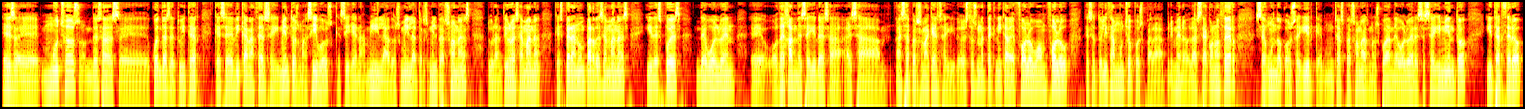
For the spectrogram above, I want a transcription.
es eh, muchos de esas eh, cuentas de Twitter que se dedican a hacer seguimientos masivos, que siguen a mil, a dos mil, a tres mil personas durante una semana, que esperan un par de semanas y después devuelven eh, o dejan de seguir a esa, a, esa, a esa persona que han seguido. Esto es una técnica de follow one follow que se utiliza mucho pues para primero darse a conocer, segundo conseguir que muchas personas nos puedan devolver ese seguimiento y tercero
